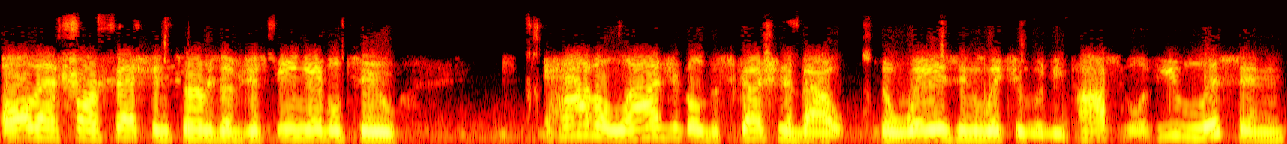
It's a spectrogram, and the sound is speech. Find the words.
all that far fetched in terms of just being able to have a logical discussion about the ways in which it would be possible. If you listen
